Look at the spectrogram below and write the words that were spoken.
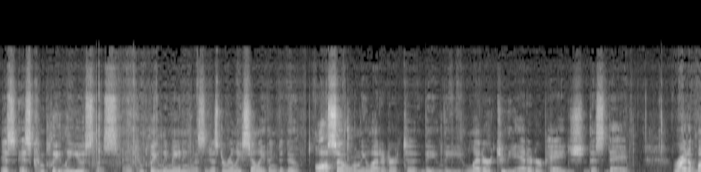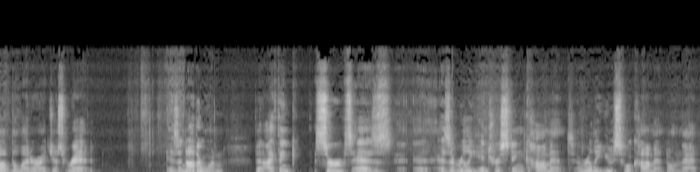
is, is completely useless and completely meaningless and just a really silly thing to do. Also on the letter to the, the letter to the editor page this day, right above the letter I just read, is another one that I think serves as as a really interesting comment, a really useful comment on that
